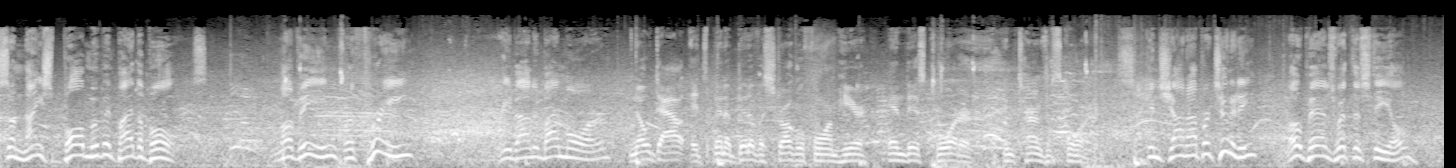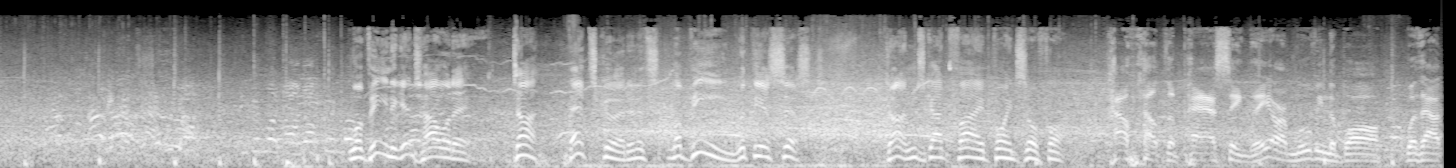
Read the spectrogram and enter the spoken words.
Some nice ball movement by the Bulls. LaVine for three. Rebounded by Moore. No doubt it's been a bit of a struggle for him here in this quarter in terms of scoring. Second shot opportunity. Lopez with the steal. LaVine against Holiday. Dunn. That's good. And it's LaVine with the assist. Dunn's got five points so far. How about the passing? They are moving the ball without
